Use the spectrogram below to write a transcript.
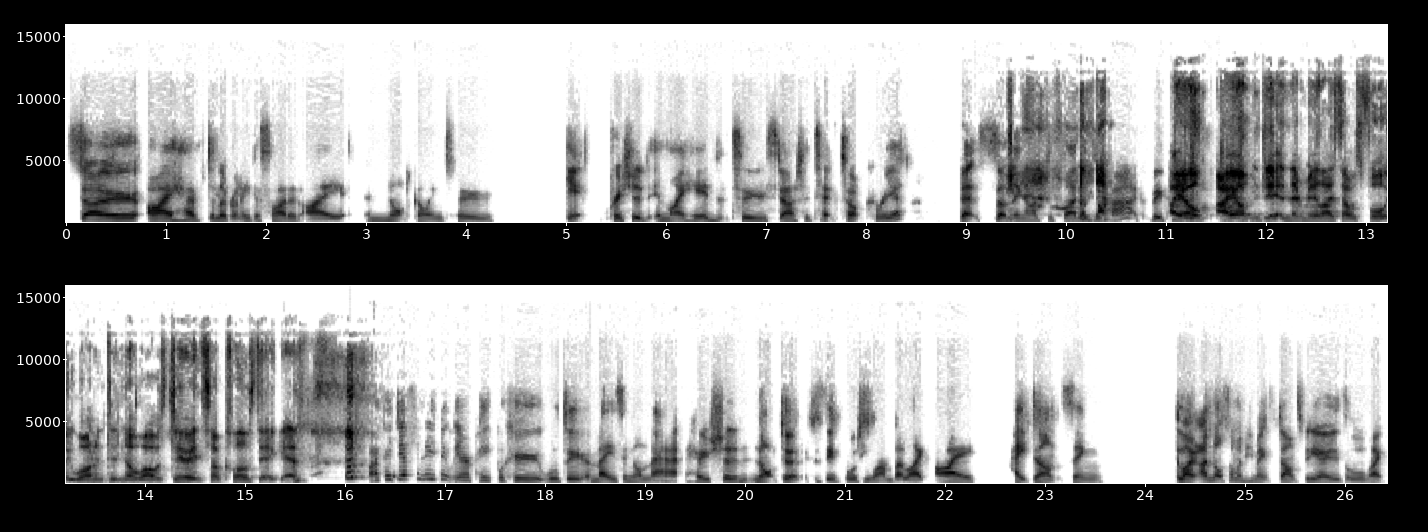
So I have deliberately decided I am not going to get pressured in my head to start a TikTok career. That's something I've decided to park because I op- I opened it and then realised I was 41 and didn't know what I was doing, so I closed it again. like I definitely think there are people who will do amazing on that who should not do it because they're 41. But like I hate dancing. Like I'm not someone who makes dance videos or like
